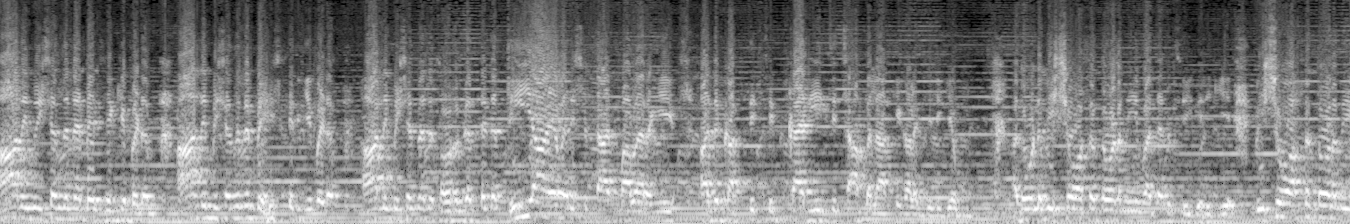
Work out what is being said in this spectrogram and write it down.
ആ നിമിഷം തന്നെ ബന്ധിക്കപ്പെടും. ആ നിമിഷം തന്നെ ബഹിഷ്കരിക്കപ്പെടും. ആ നിമിഷം തന്നെ സ്വർഗത്തിന്റെ തീയായ പരിശുദ്ധാത്മാവ് ഇറങ്ങി അത് കത്തിച്ച് കരിച്ച് ചാമ്പലാക്കി കളഞ്ഞിരിക്കും. അതുകൊണ്ട് വിശ്വാസത്തോടെ നീ വചനം സ്വീകരിക്കുക. വിശ്വാസത്തോടെ നീ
